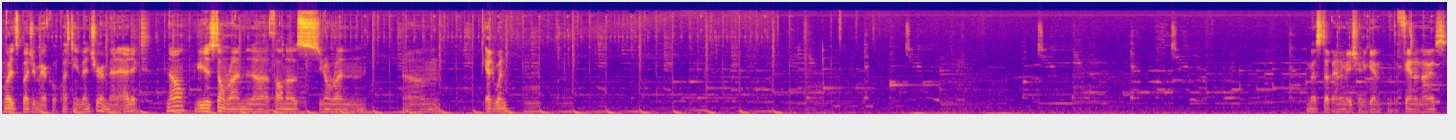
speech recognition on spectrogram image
What is Budget Miracle? Questing Adventurer? A Mana Addict? No, you just don't run uh, Thalnos, you don't run um, Edwin. Messed up animation again with the Fan of Knives.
